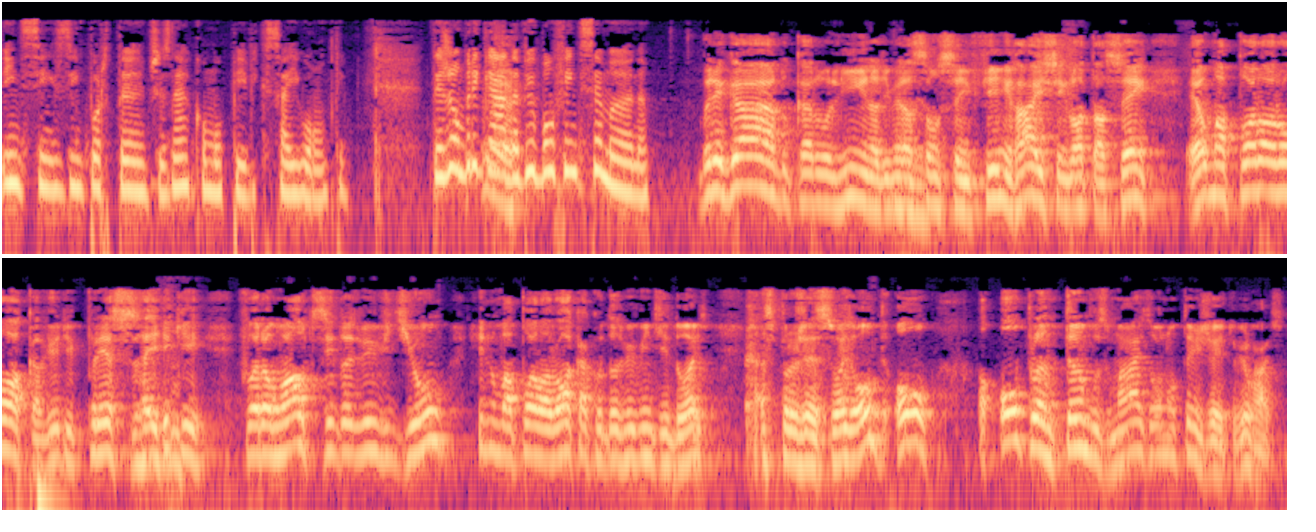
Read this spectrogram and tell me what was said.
índices importantes, né, como o PIB que saiu ontem. Tejon, obrigada, é. viu? Bom fim de semana. Obrigado, Carolina, admiração sem fim, Heisen, Lota 100, é uma pororoca, viu, de preços aí que foram altos em 2021 e numa pororoca com 2022, as projeções, ou, ou, ou plantamos mais ou não tem jeito, viu, Heisen?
